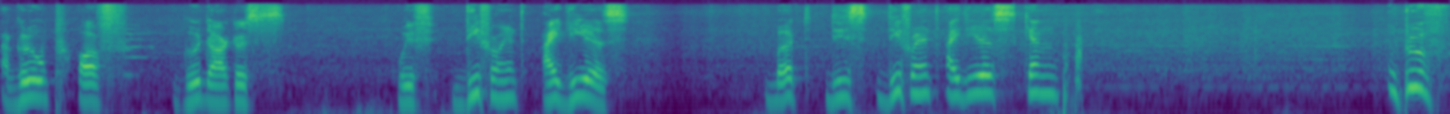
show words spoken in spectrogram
a group of good artists with different ideas. But these different ideas can improve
